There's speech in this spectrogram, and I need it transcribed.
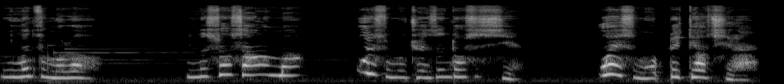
你们怎么了？你们受伤了吗？为什么全身都是血？为什么被吊起来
